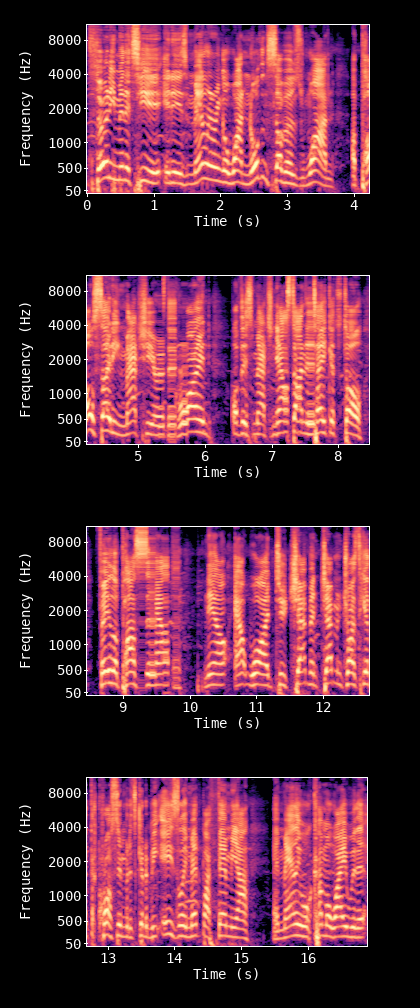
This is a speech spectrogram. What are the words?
30 minutes here, it is Manly 1, Northern Suburbs 1. A pulsating match here as the grind of this match now starting to take its toll. Fila passes it out now out wide to Chapman. Chapman tries to get the cross in, but it's going to be easily met by Femia. And Manly will come away with it,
